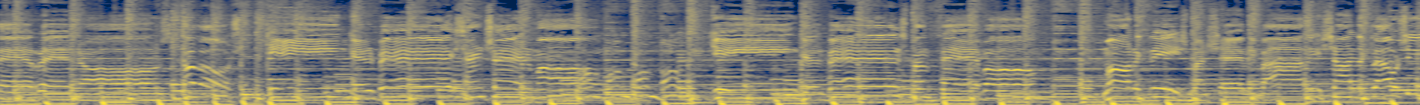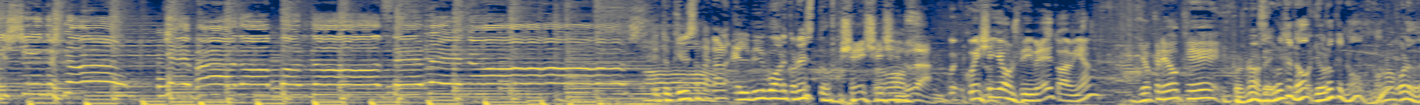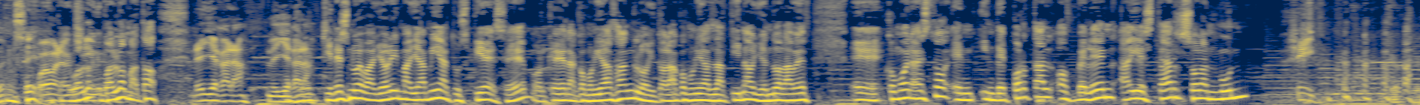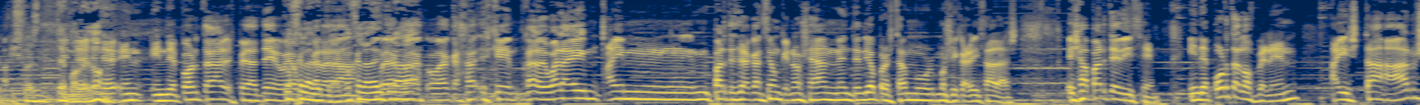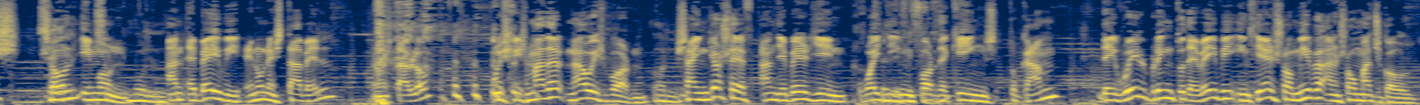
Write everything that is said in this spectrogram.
quieres atacar el Billboard con esto? Sí, sí, sin Vamos. duda. Qu- ¿Quincy Jones vive todavía? Yo creo que. Pues no sé. Yo creo que no, yo creo que no. No, me acuerdo, ¿eh? No sé. Pues bueno, igual, sí. lo- igual lo han matado. Le llegará, le llegará. Pero Tienes Nueva York y Miami a tus pies, ¿eh? Porque la comunidad anglo y toda la comunidad latina oyendo a la vez. Eh, ¿Cómo era esto? En In the Portal of Belén, hay Star, Sol and Moon. Sí. Eso es demoledor. en, Portal, espérate, voy Coge a la letra, a- coge la voy letra. voy a- voy a cajar- Es que, claro, igual hay, hay partes de la canción que no se han entendido están mu- musicalizadas. Esa parte dice, In the Portal of Belén, hay stars, sol y moon, and a baby en un stable, en un establo, with his mother now is born. Saint Joseph and the Virgin waiting for the kings to come. They will bring to the baby incienso, mirra and so much gold.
